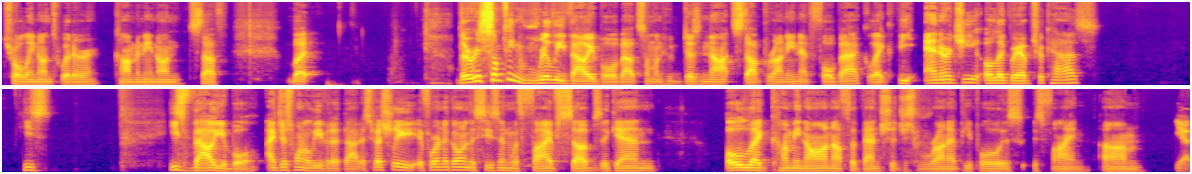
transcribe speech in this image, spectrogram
trolling on Twitter, commenting on stuff. But there is something really valuable about someone who does not stop running at fullback. Like the energy Oleg Reabciuk has, he's he's valuable. I just want to leave it at that. Especially if we're going to go into the season with five subs again, Oleg coming on off the bench to just run at people is is fine. Um, yeah,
